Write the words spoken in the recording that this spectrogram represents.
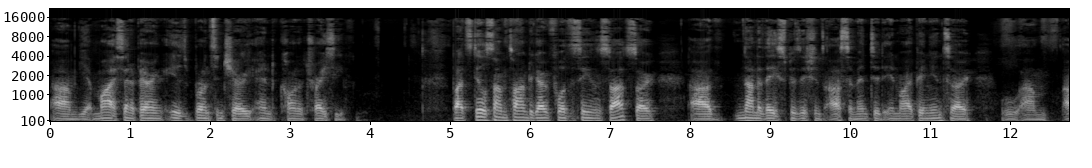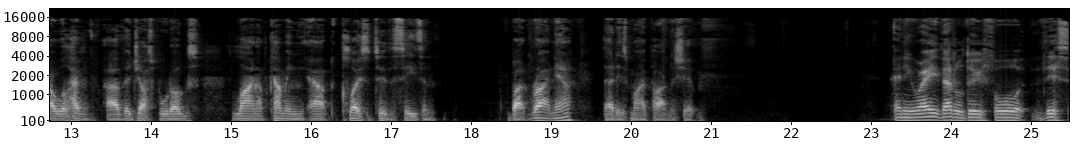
um, yeah, my centre pairing is Bronson Xerri and Connor Tracey. But still some time to go before the season starts, so uh, none of these positions are cemented, in my opinion. So, we'll, um, I will have uh, the Just Bulldogs lineup coming out closer to the season. But right now, that is my partnership. Anyway, that'll do for this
